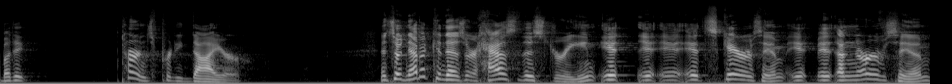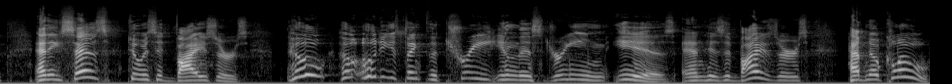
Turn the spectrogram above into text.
but it turns pretty dire. And so Nebuchadnezzar has this dream. It, it, it scares him, it, it unnerves him. And he says to his advisors, who, who, who do you think the tree in this dream is? And his advisors have no clue.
